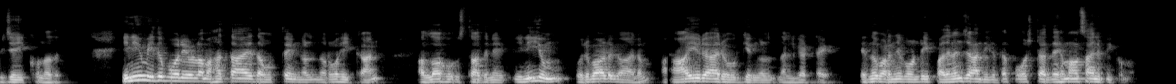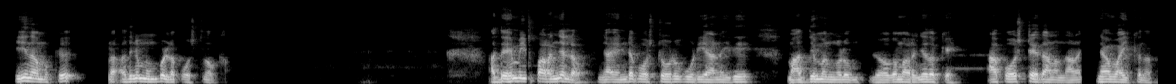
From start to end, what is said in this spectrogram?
വിജയിക്കുന്നത്. ഇനിയും ഇതുപോലെയുള്ള മഹത്തായ ദൗത്യങ്ങൾ നിർവഹിക്കാൻ അള്ളാഹു ഉസ്താദിനെ ഇനിയും ഒരുപാട് കാലം ആയുരാരോഗ്യങ്ങൾ നൽകട്ടെ എന്ന് പറഞ്ഞുകൊണ്ട് ഈ പതിനഞ്ചാം തീയതി പോസ്റ്റ് അദ്ദേഹം അവസാനിപ്പിക്കുന്നു. ഇനി നമുക്ക് അതിനു മുമ്പുള്ള പോസ്റ്റ് നോക്കാം. അദ്ദേഹം ഈ പറഞ്ഞല്ലോ ഞാൻ എന്റെ പോസ്റ്റോട് കൂടിയാണ് ഇത് മാധ്യമങ്ങളും ലോകം അറിഞ്ഞതൊക്കെ. ആ പോസ്റ്റ് ഏതാണെന്നാണ് ഞാൻ വായിക്കുന്നത്.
